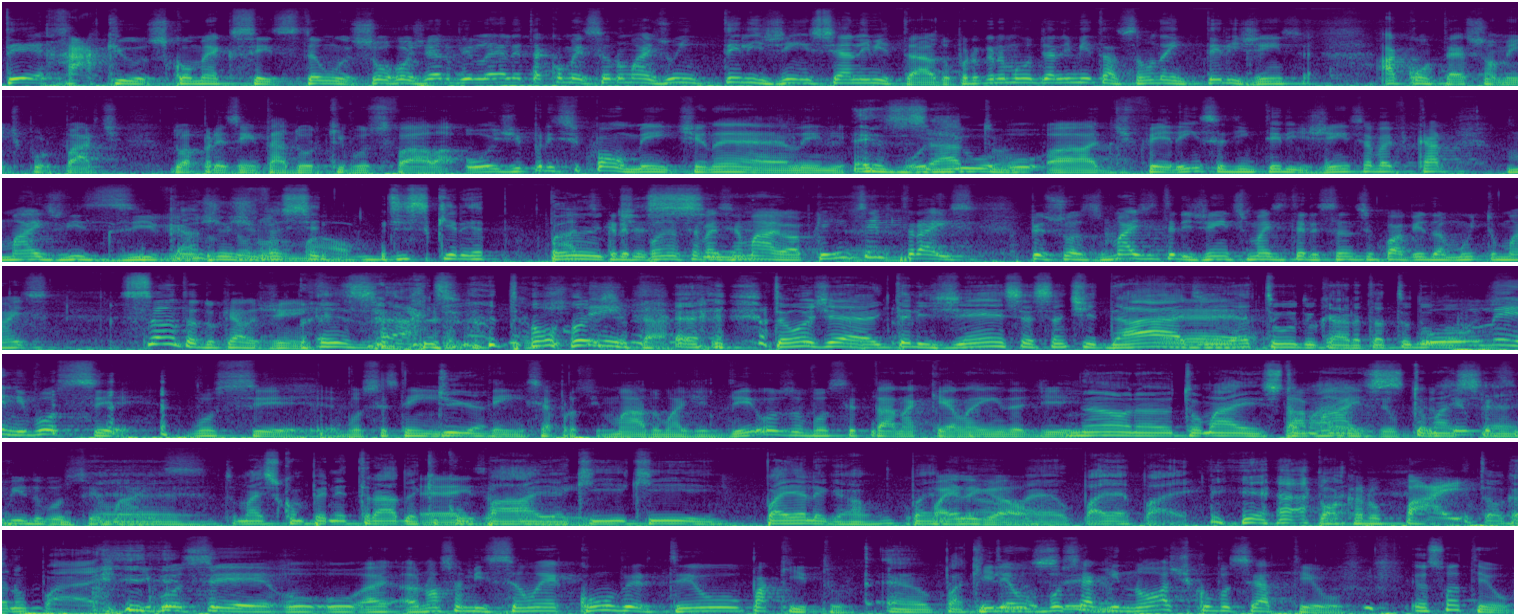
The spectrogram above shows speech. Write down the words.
Terráqueos, como é que vocês estão? Eu sou o Rogério Vilela e está começando mais um Inteligência Limitada. O programa onde a limitação da inteligência acontece somente por parte do apresentador que vos fala. Hoje, principalmente, né, Lene? Exato. Hoje o- a diferença de inteligência vai ficar mais visível. Cara, do hoje vai ser discrepante. A discrepância assim, vai ser né? maior, porque a gente sempre traz pessoas mais inteligentes, mais interessantes e com a vida muito mais santa do que a gente. Exato. Então hoje, é, então hoje é inteligência, santidade, É. é, tudo, cara. Tá tudo Ô, longe. Lene, você, você, você tem, Diga. tem se aproximado mais de Deus ou você tá naquela ainda de Não, não, eu tô mais. Tá tô mais, mais? Eu- tô eu mais tenho sério. percebido você É, mais. Tô mais compenetrado aqui É, com o pai, aqui, que. O pai é legal. O pai, pai é legal. É, o pai é pai. toca no pai? Toca no pai. E você, o- o- a, a nossa missão é converter o Paquito. É, o Paquito. ele é, você é agnóstico ou você é ateu? Eu sou ateu.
